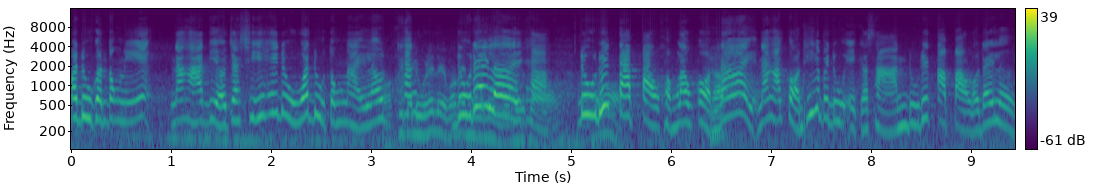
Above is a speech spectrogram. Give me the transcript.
มาดูกันตรงนี้นะคะ เดี๋ยวจะชี้ให้ดูว่าดูตรงไหนแล้วอ๋อคือจะดูได้เลยว่าเป็นดูได้เลยมือสองค่ะดูด้วยตาเปล่าของเราก่อนครับ ได้นะคะ ก่อนที่จะไปดูเอกสารดูด้วยตาเปล่าเราได้เลย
